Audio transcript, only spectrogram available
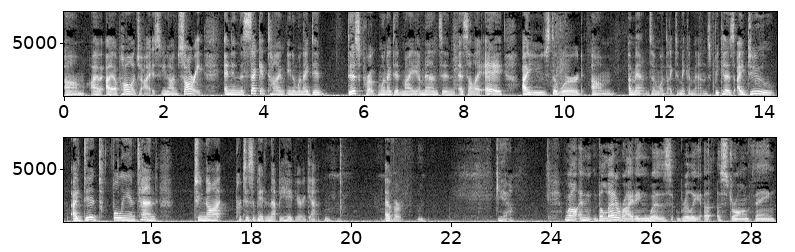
um, I, I apologize. You know, I'm sorry. And in the second time, you know, when I did this pro, when I did my amends in SLAA, I used the word, um, amends. And would like to make amends because I do I did fully intend to not participate in that behavior again. Ever. Yeah. Well, and the letter writing was really a, a strong thing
